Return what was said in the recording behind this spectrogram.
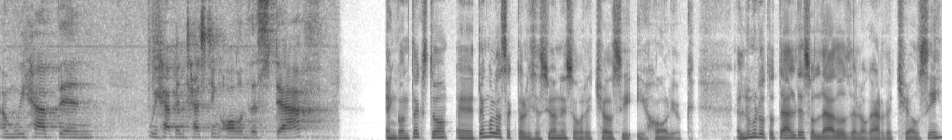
Um, we have been we have been testing all of the staff En contexto, eh, tengo las actualizaciones sobre Chelsea y Holyoke. El número total de soldados del hogar de Chelsea,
